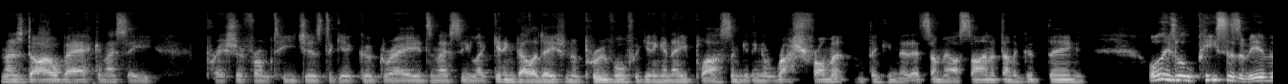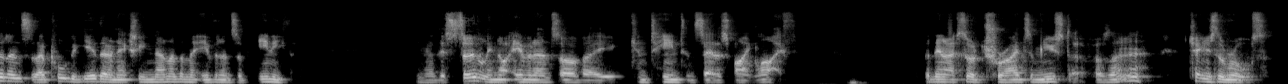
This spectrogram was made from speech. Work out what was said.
And I just dial back and I see pressure from teachers to get good grades and I see like getting validation approval for getting an A plus and getting a rush from it and thinking that that's somehow a sign I've done a good thing. All these little pieces of evidence that I pulled together and actually none of them are evidence of anything. You know, there's certainly not evidence of a content and satisfying life. But then I sort of tried some new stuff. I was like, eh, change the rules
